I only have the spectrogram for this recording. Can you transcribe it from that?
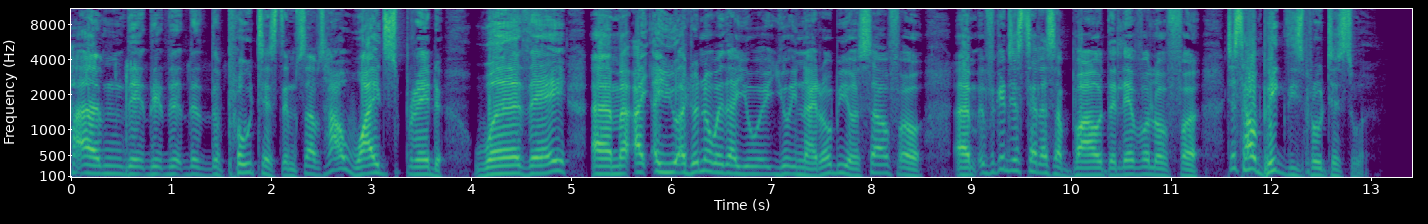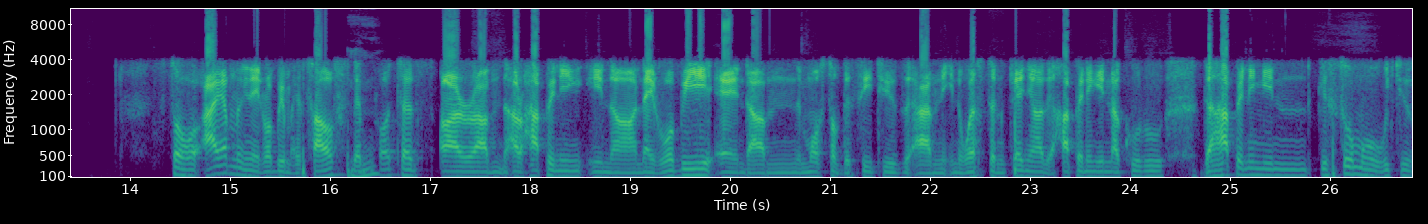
um, the, the, the, the protests themselves. How widespread were they? Um, are, are, you? I don't know whether you you in Nairobi yourself, or um, if you can just tell us about the level of uh, just how big these protests were. So I am in Nairobi myself. Mm-hmm. The protests are um, are happening in uh, Nairobi and um, most of the cities um, in Western Kenya. They're happening in Nakuru. They're happening in Kisumu, which is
